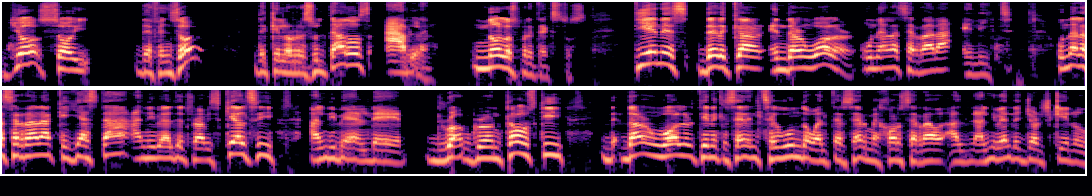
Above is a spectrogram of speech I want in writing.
yo soy defensor de que los resultados hablan no los pretextos. Tienes Derek Carr en Darren Waller, una ala cerrada elite. Una ala cerrada que ya está al nivel de Travis Kelsey, al nivel de Rob Gronkowski. Darren Waller tiene que ser el segundo o el tercer mejor cerrado al, al, nivel de George Kittle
